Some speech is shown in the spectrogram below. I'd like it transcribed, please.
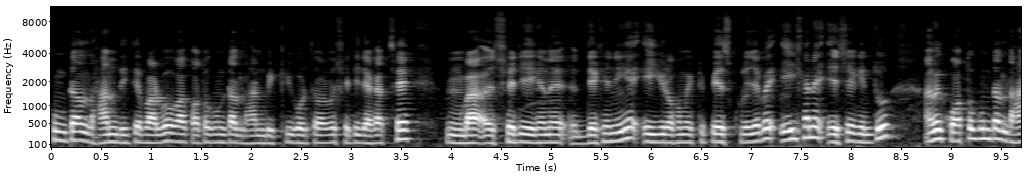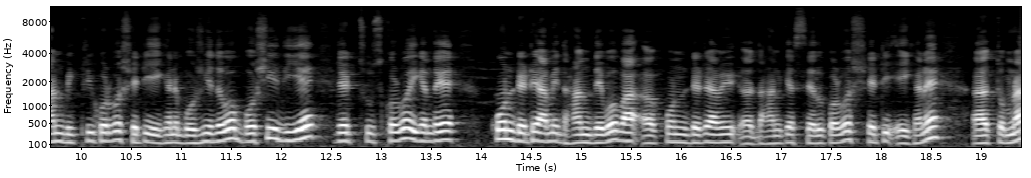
কুইন্টাল ধান দিতে পারব বা কত কুইন্টাল ধান বিক্রি করতে পারব সেটি দেখাচ্ছে বা সেটি এখানে দেখে নিয়ে এই রকম একটি পেজ খুলে যাবে। এইখানে এসে কিন্তু আমি কত কুইন্টাল ধান বিক্রি করব সেটি এইখানে বসিয়ে দেবো। বসিয়ে দিয়ে ডেট চুজ করব। এইখান থেকে কোন ডেটে আমি ধান দেব বা কোন ডেটে আমি ধানকে সেল করব সেটি এইখানে তোমরা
